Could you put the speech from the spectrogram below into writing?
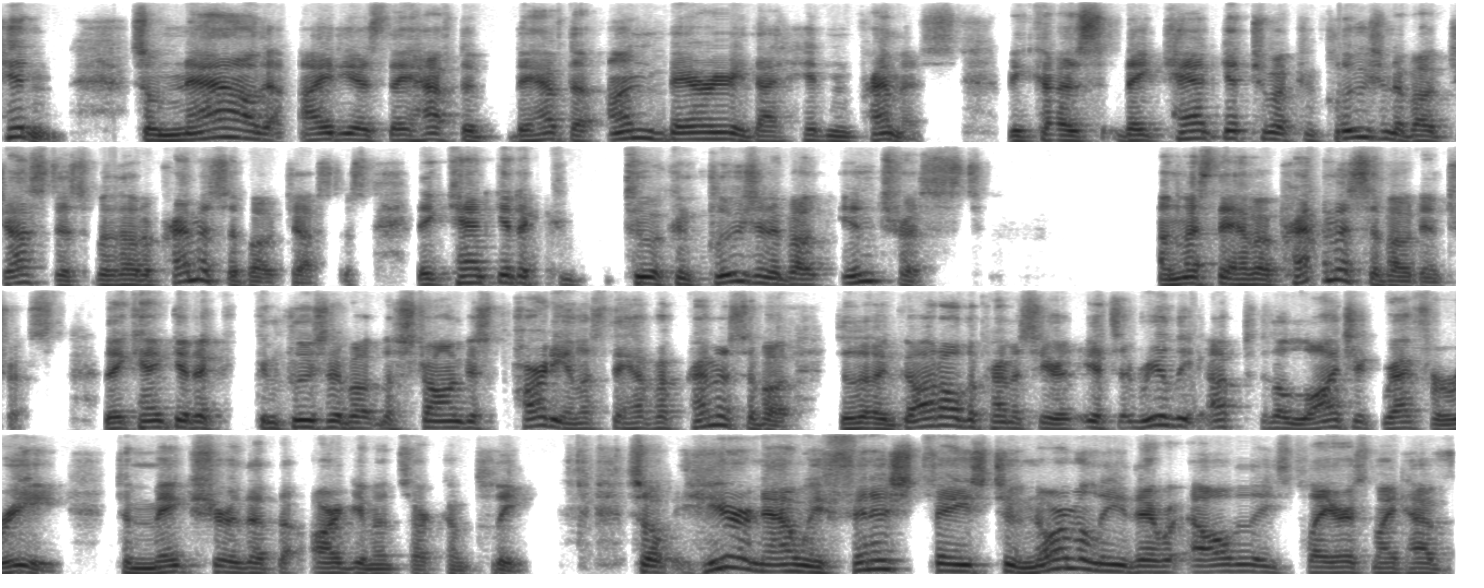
hidden. So now the idea is they have to they have to unbury that hidden premise because they can't get to a conclusion about justice without a premise about justice. They can't get a, to a conclusion about interest unless they have a premise about interest. They can't get a conclusion about the strongest party unless they have a premise about, so they've got all the premise here. It's really up to the logic referee to make sure that the arguments are complete. So here now we finished phase two. Normally there were all these players might have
